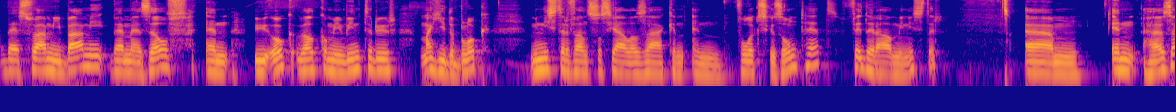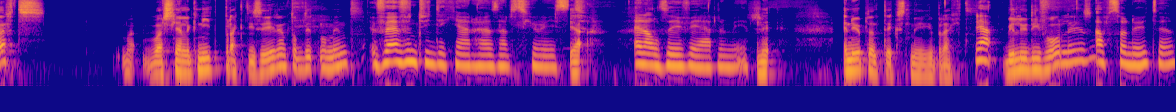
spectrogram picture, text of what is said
bij Swami Bami, bij mijzelf en u ook. Welkom in Winteruur, Maggie de Blok, minister van Sociale Zaken en Volksgezondheid, federaal minister. Ehm, en huisarts, maar waarschijnlijk niet praktiserend op dit moment. 25 jaar huisarts geweest. Ja. En al zeven jaar niet meer. Nee. En u hebt een tekst meegebracht. Ja, Wil u die voorlezen? absoluut. Ja.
